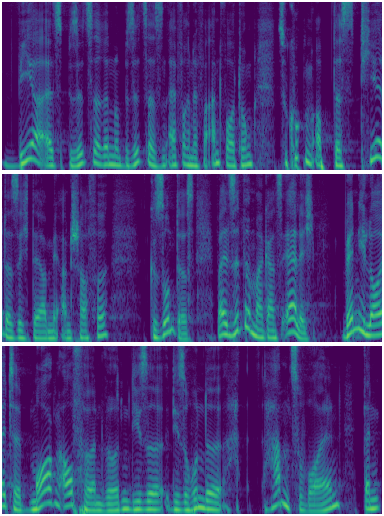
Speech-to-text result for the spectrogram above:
wir als Besitzerinnen und Besitzer sind einfach in der Verantwortung zu gucken, ob das Tier, das ich da mir anschaffe, gesund ist. Weil sind wir mal ganz ehrlich, wenn die Leute morgen aufhören würden, diese, diese Hunde ha- haben zu wollen, dann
